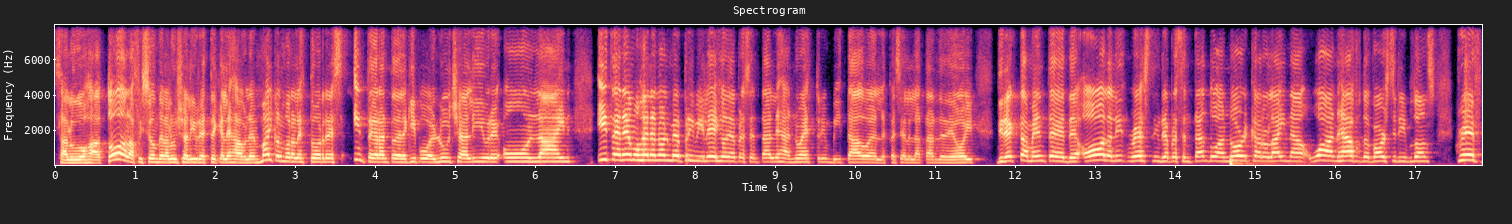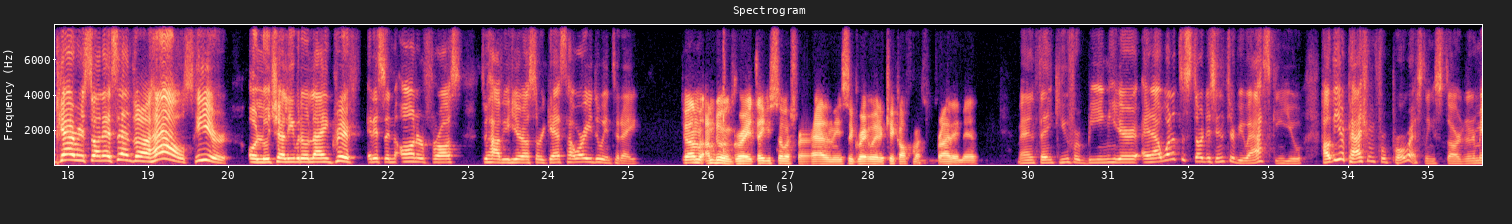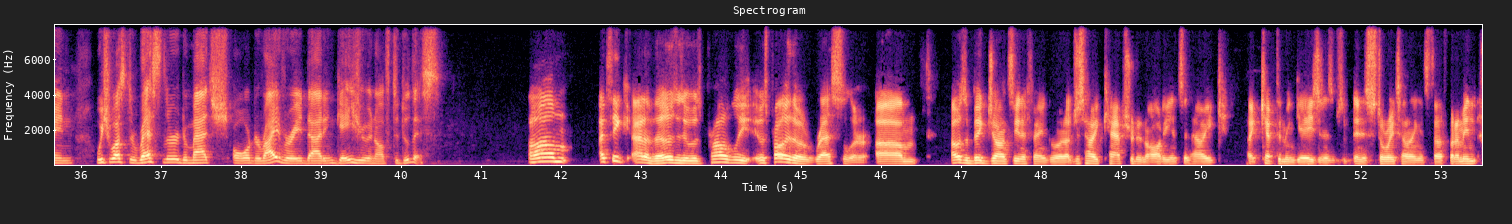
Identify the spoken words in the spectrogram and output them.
Saludos a toda la afición de la lucha libre. Este que les habla es Michael Morales Torres, integrante del equipo de lucha libre online. Y tenemos el enorme privilegio de presentarles a nuestro invitado del especial en la tarde de hoy, directamente de All Elite Wrestling, representando a North Carolina, one half of the Varsity Blondes. Griff Garrison is in the house here on Lucha Libre Online. Griff, it is an honor for us to have you here as our guest. How are you doing today? I'm doing great. Thank you so much for having me. It's a great way to kick off my Friday, man. Man, thank you for being here. And I wanted to start this interview asking you, how did your passion for pro wrestling start? I mean, which was the wrestler, the match, or the rivalry that engaged you enough to do this? Um, I think out of those, it was probably it was probably the wrestler. Um, I was a big John Cena fan growing up, just how he captured an audience and how he like kept them engaged in his in his storytelling and stuff. But I mean,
